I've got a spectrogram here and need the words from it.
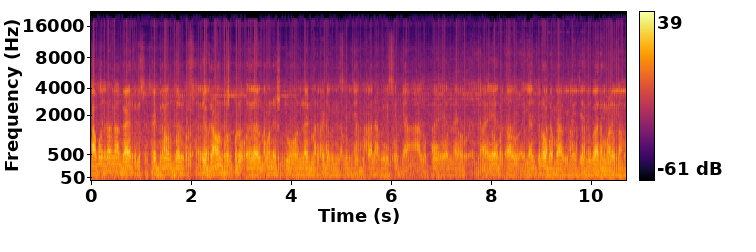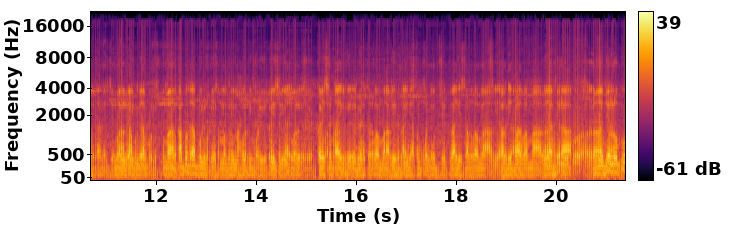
કાપોદ્રાના ગાયત્રી સોસાયટીની અંદર જે ગ્રાઉન્ડ ફ્લોર પર ઓનેસ્ટ ટુ ઓનલાઈન માર્કેટિંગ નામની જે દુકાન આવેલી છે, ત્યાં આ લોકો ઓનલાઈન યંત્રો બનાવીને જે દુકાન રમાડતા હતા અને જેને લઈને અ, પોલીસને સમગ્ર માહિતી મળી કઈ જે પર કહી શકાય કે રેડ કરવામાં આવી હતી. ત્યાંથી ચૌદ જેટલા ઇસમોને આવડી પાડવામાં આવ્યા હતા જે લોકો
